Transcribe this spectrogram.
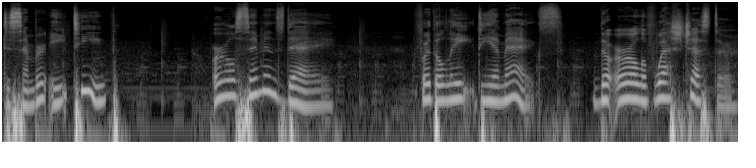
December 18th Earl Simmons Day for the late DMX, the Earl of Westchester.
